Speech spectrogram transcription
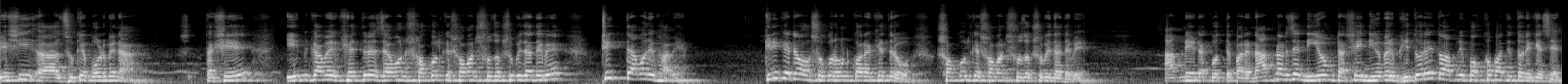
বেশি ঝুঁকে পড়বে না। তা সে ইনকামের ক্ষেত্রে যেমন সকলকে সমান সুযোগ সুবিধা দেবে, ঠিক তেমনইভাবে ক্রিকেটে অংশগ্রহণ করার ক্ষেত্রেও সকলকে সমান সুযোগ সুবিধা দেবে। আপনি এটা করতে পারেন। আপনার যে নিয়মটা, সেই নিয়মের ভিতরেই তো আপনি পক্ষপাতিত্ব রেখেছেন।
